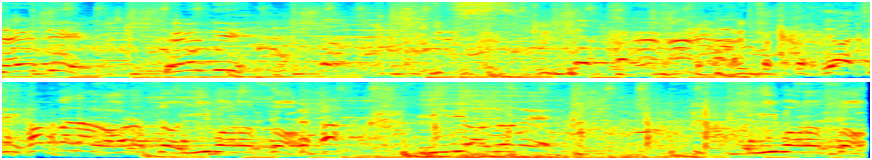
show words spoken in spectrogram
데디, 데디. 야, 지금 혓바닥 얼었어. 입 얼었어. 입이 얼얼해. 입 얼었어.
